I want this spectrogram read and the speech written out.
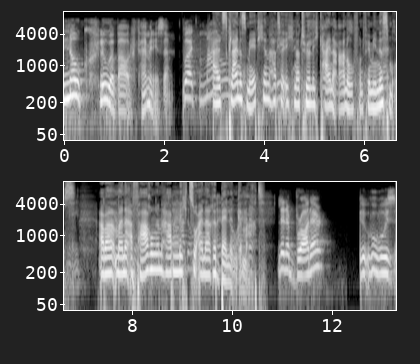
no clue about feminism. Als kleines Mädchen hatte ich natürlich keine Ahnung von Feminismus aber meine Erfahrungen haben mich zu einer Rebellin gemacht. Little brother, who was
